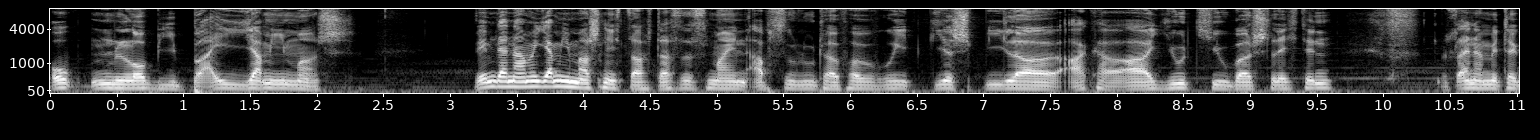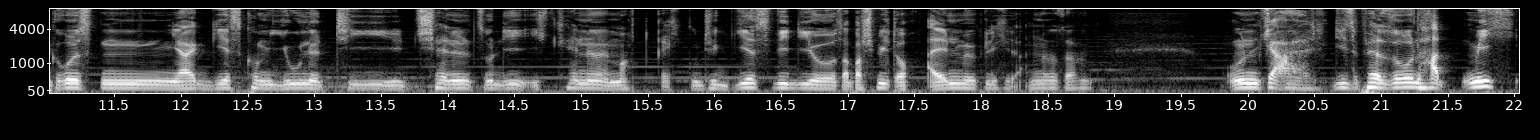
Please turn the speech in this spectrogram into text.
Open Lobby bei Yamimash. Wem der Name Yamimash nicht sagt, das ist mein absoluter Favorit Gears-Spieler, aka YouTuber schlechthin. Das ist einer mit der größten, ja, Gears Community Channels, so die ich kenne. Er macht recht gute Gears Videos, aber spielt auch allen möglichen andere Sachen. Und ja, diese Person hat mich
